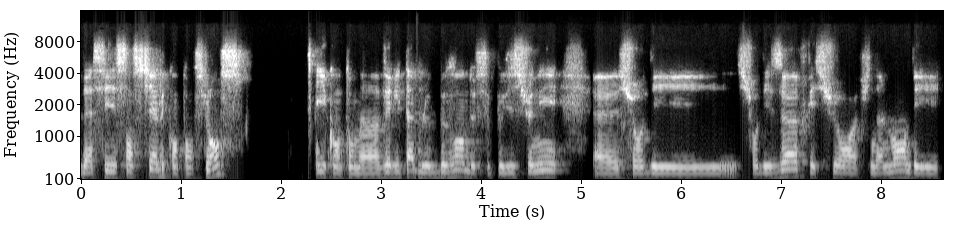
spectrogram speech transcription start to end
d'assez essentiel quand on se lance et quand on a un véritable besoin de se positionner euh, sur des sur des offres et sur finalement des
